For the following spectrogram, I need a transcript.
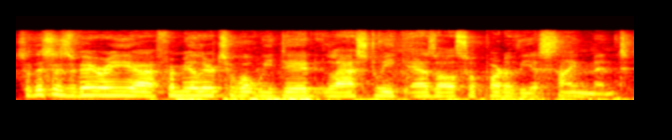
So this is very uh, familiar to what we did last week as also part of the assignment.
